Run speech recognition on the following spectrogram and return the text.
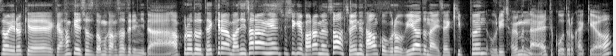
또 이렇게 그 함께 해주셔서 너무 감사드립니다. 앞으로도 데키라 많이 사랑해 주시길 바라면서 저희는 다음 곡으로 위아더 나잇의 깊은 우리 젊은 날 듣고 오도록 할게요.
